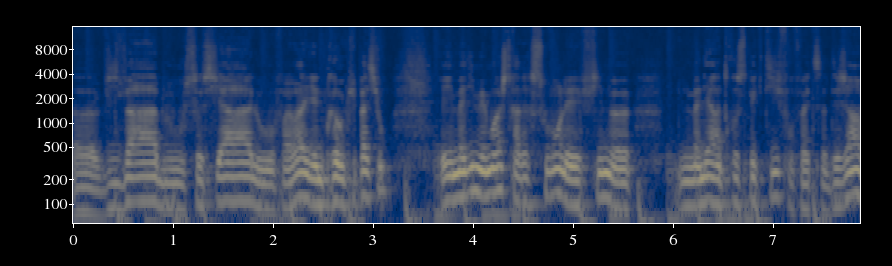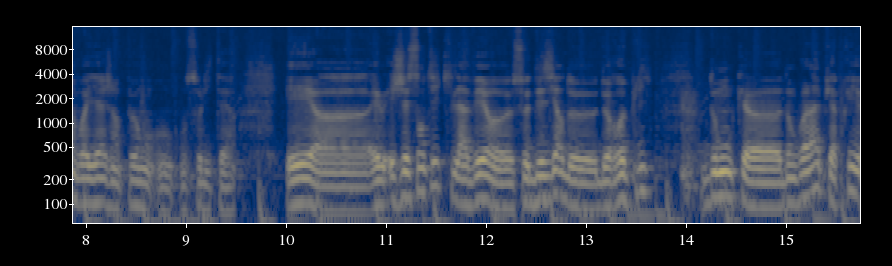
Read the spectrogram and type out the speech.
vivables ou sociales. Ou, enfin voilà, il y a une préoccupation. Et il m'a dit, mais moi je traverse souvent les films d'une manière introspective en fait. C'est déjà un voyage un peu en, solitaire. Euh, et, j'ai senti qu'il avait euh, ce désir de, repli. Donc, euh, donc voilà, et puis après,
